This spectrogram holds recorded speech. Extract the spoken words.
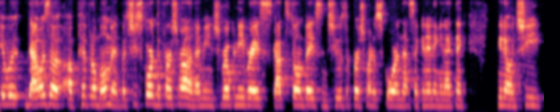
it was that was a, a, pivotal moment. But she scored the first run. I mean, she broke an knee brace, got stolen base, and she was the first one to score in that second inning. And I think, you know, and she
